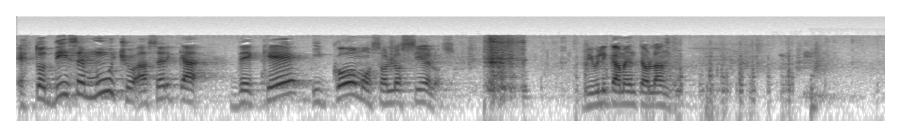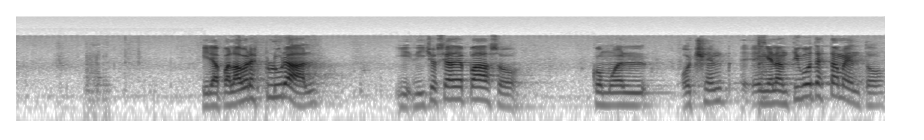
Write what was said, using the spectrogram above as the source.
Esto dice mucho acerca de qué y cómo son los cielos, bíblicamente hablando. Y la palabra es plural, y dicho sea de paso, como el 80, en el Antiguo Testamento,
